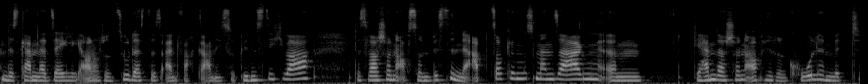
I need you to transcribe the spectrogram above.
Und das kam tatsächlich auch noch dazu, dass das einfach gar nicht so günstig war. Das war schon auch so ein bisschen eine Abzocke, muss man sagen. Ähm, die haben da schon auch ihre Kohle mit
